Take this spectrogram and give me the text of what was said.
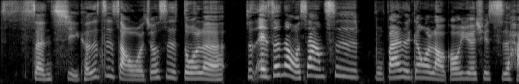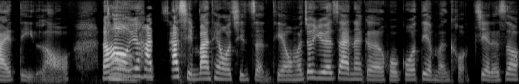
生气，可是至少我就是多了，就哎，真的，我上次补班是跟我老公约去吃海底捞，然后因为他他请半天，我请整天，我们就约在那个火锅店门口见的时候，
